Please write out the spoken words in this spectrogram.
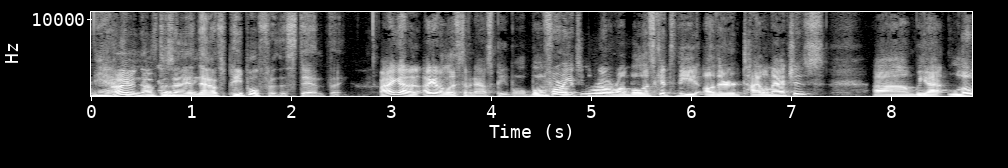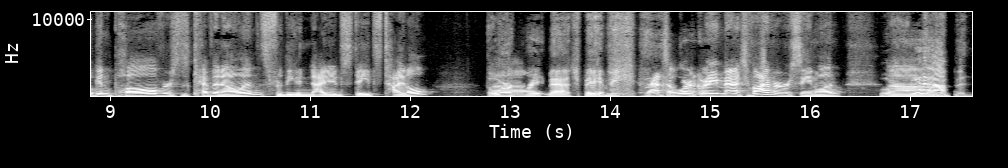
yeah, I don't even know if there's any announced people for this damn thing. I got a, I got a list of announced people. But before we get to the Royal Rumble, let's get to the other title matches. Um, we got Logan Paul versus Kevin Owens for the United States title. The work Uh, rate match, baby. That's a work rate match if I've ever seen one. what um, happened?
